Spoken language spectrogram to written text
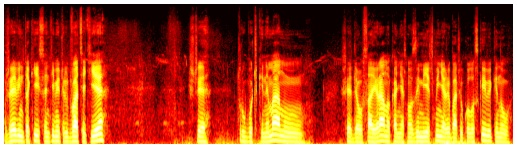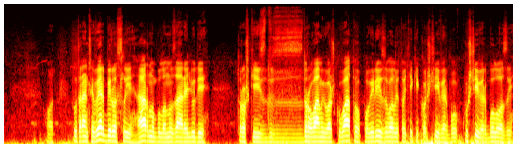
Вже він такий сантиметрів 20 є. Ще трубочки нема, ну ще для овса і рано, звісно, зимі ячмінь, я вже бачив, колоски викинув. От. Тут раніше верби росли, гарно було, ну зараз люди трошки з, з дровами важкувато, повирізували то тільки кущі, вербо, кущі верболози.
